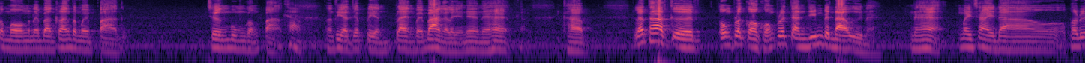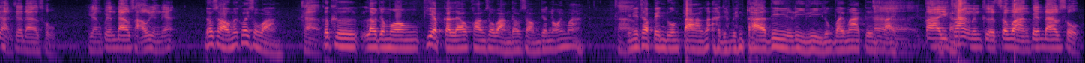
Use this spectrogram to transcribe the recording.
ก็มองในบางครั้งทำไมปาก เชิงมุมของปากครับบางทีอาจจะเปลี่ยนแปลงไปบ้างอะไรอย่างเนี้ยนะฮะครับครับ แล้วถ้าเกิดองค์ประกอบของพระจันทร์ยิ้มเป็นดาวอื่นนะนะฮะไม่ใช่ดาวพฤหัสกับดาวศุกร์อย่างเป็นดาวเสาร์อย่างเนี้ย ดาวเสาร์ไม่ค่อยสว่าง ครับก็คือเราจะมองเทียบกันแล้วความสว่างดาวเสาร์จะน้อยมากครับ ทีนี้ถ้าเป็นดวงตาก็อาจจะเป็นตาที่หลีๆลงไปมากเกินไป อ่าตาอีกข้างหนึ่งเกิดสว่างเป็นดาวศุกร์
